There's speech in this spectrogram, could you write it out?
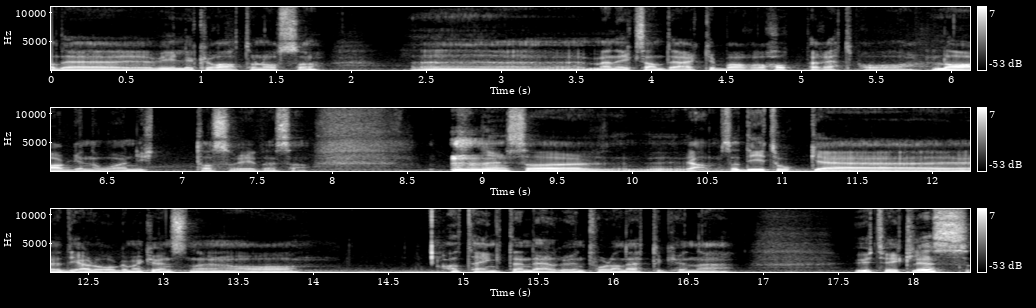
og det ville kuratoren også. Uh, men sant, det er ikke bare å hoppe rett på å lage noe nytt osv. Så, videre, så. så ja, så de tok eh, dialoger med kunstnere og har tenkt en del rundt hvordan dette kunne utvikles.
